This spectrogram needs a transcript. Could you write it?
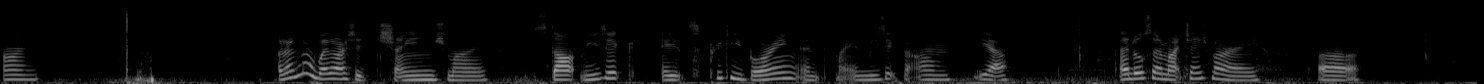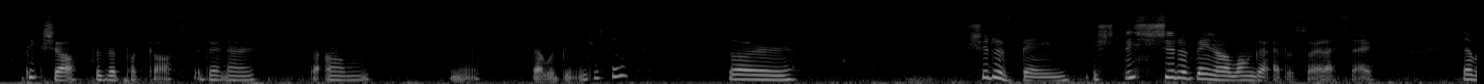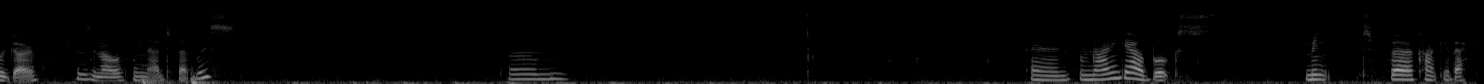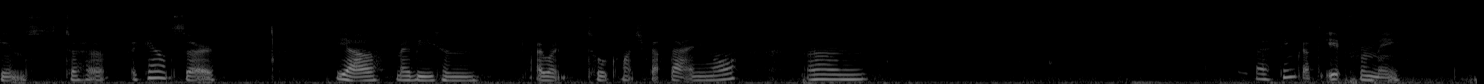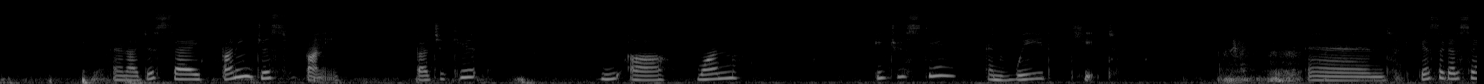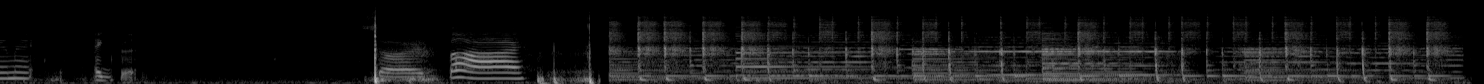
um I don't know whether I should change my start music it's pretty boring and my end music, but um yeah. And also I might change my uh picture for the podcast. I don't know. But um yeah, that would be interesting. So should have been this should have been a longer episode, I say. There we go. There's another thing to add to that list. Um and from Nightingale Books, Mint Fur can't get back in to her account, so yeah, maybe you can. I won't talk much about that anymore. Um, I think that's it from me. And I just say, funny, just funny. Badger Kit, you are one interesting and weird kit. And I guess I gotta say my exit. So, bye.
